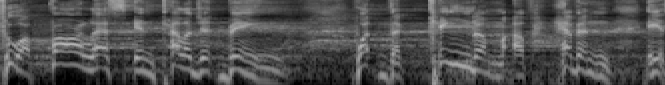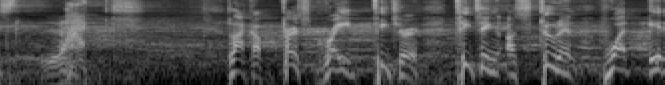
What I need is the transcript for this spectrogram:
to a far less intelligent being. What the kingdom of heaven is like. Like a first grade teacher teaching a student what it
